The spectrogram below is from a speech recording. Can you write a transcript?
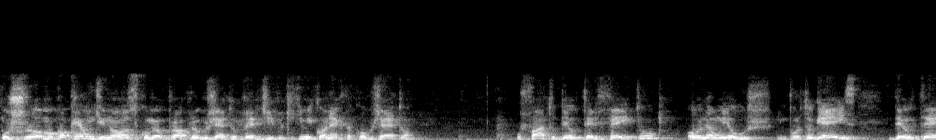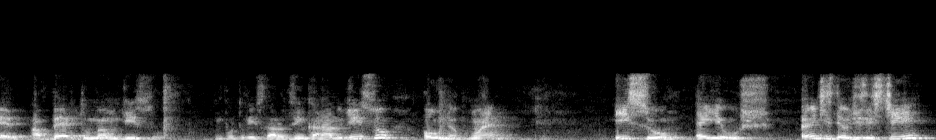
o Shlomo, qualquer um de nós, com o meu próprio objeto perdido? O que, que me conecta com o objeto? O fato de eu ter feito ou não Eush. Em português, de eu ter aberto mão disso. Em português, claro, desencanado disso, ou não, não é? Isso é Yehush. Antes de eu desistir,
